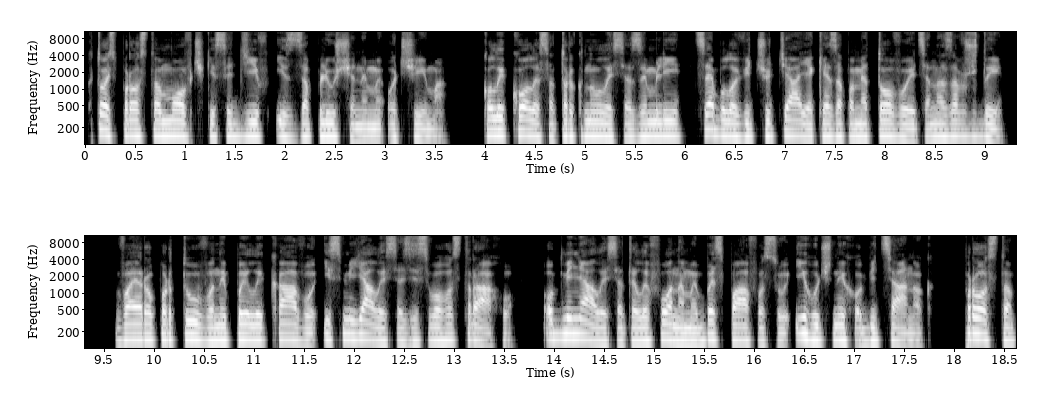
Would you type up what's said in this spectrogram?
хтось просто мовчки сидів із заплющеними очима. Коли колеса торкнулися землі, це було відчуття, яке запам'ятовується назавжди. В аеропорту вони пили каву і сміялися зі свого страху, обмінялися телефонами без пафосу і гучних обіцянок, просто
